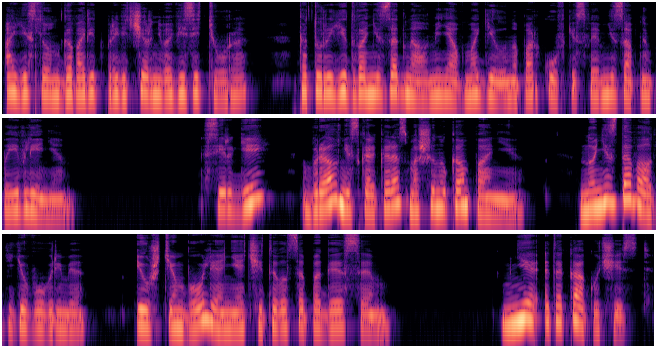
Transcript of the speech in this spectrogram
А если он говорит про вечернего визитера, который едва не загнал меня в могилу на парковке своим внезапным появлением? Сергей брал несколько раз машину компании, но не сдавал ее вовремя, и уж тем более не отчитывался по ГСМ. Мне это как учесть?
